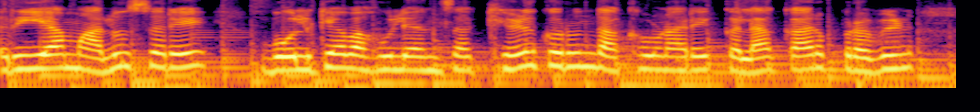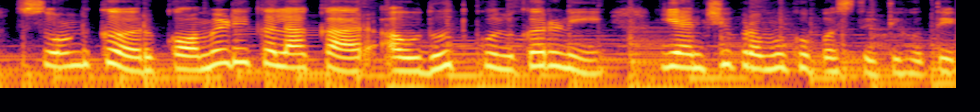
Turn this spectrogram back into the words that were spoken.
रिया मालुसरे बोलक्या बाहुल्यांचा खेळ करून दाखवणारे कलाकार प्रवीण सोंडकर कॉमेडी कलाकार अवधूत कुलकर्णी यांची प्रमुख उपस्थिती होती.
